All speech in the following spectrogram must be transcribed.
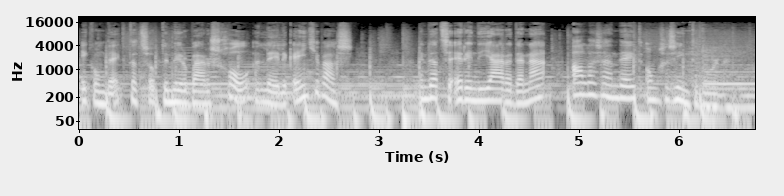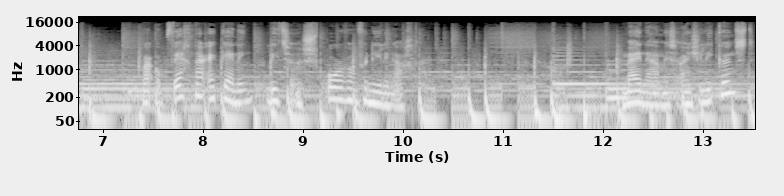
Ik ontdek dat ze op de middelbare school een lelijk eentje was. En dat ze er in de jaren daarna alles aan deed om gezien te worden. Maar op weg naar erkenning liet ze een spoor van vernieling achter. Mijn naam is Angelique Kunst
